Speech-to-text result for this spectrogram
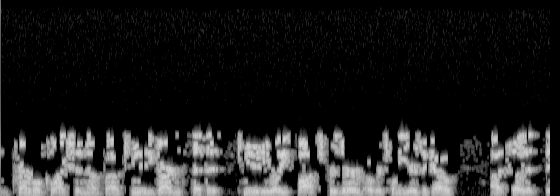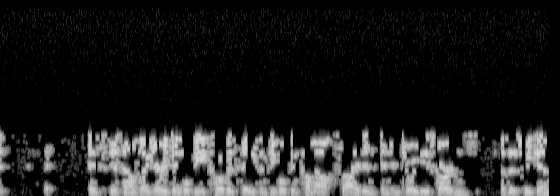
incredible collection of uh, community gardens that the community really fought to preserve over 20 years ago. Uh, so that it, it, it sounds like everything will be COVID safe and people can come outside and, and enjoy these gardens uh, this weekend.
